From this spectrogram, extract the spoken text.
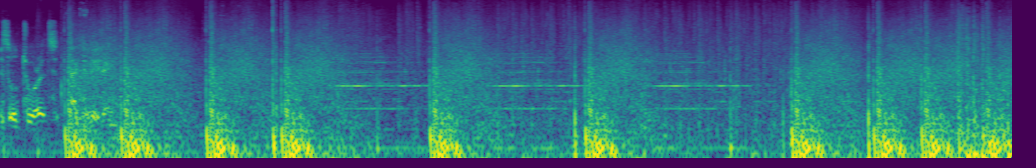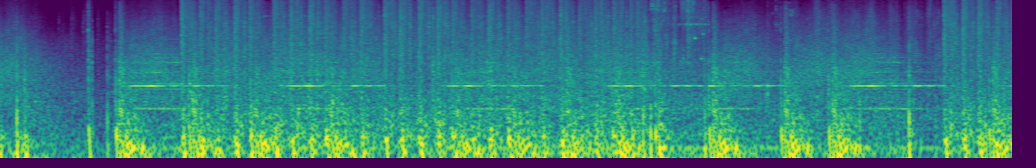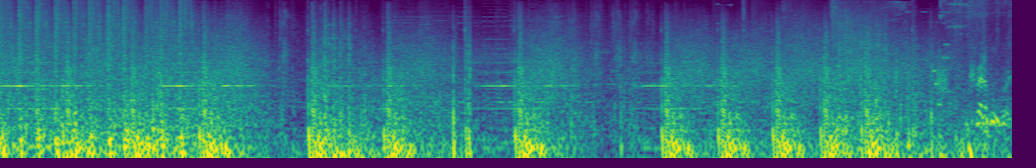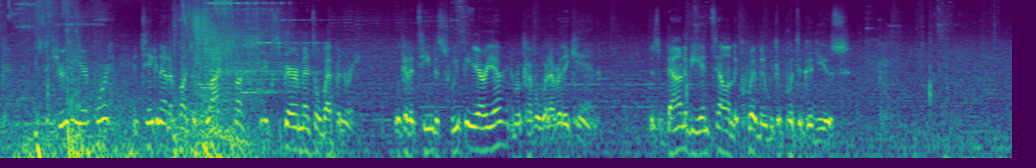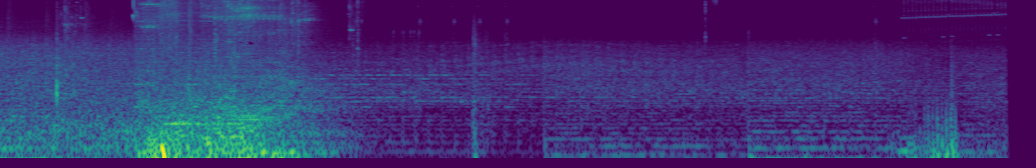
Missile turrets activating. Taken out a bunch of Black Tusk's experimental weaponry. We'll get a team to sweep the area and recover whatever they can. There's bound to be intel and equipment we can put to good use.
